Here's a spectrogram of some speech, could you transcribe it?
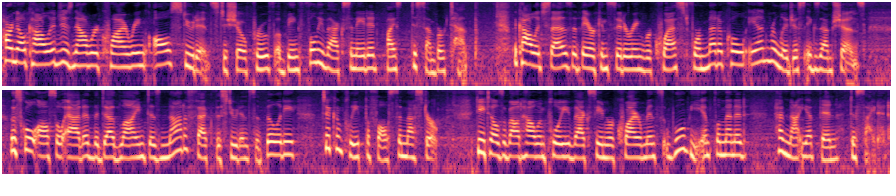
Hartnell College is now requiring all students to show proof of being fully vaccinated by December 10th. The college says that they are considering requests for medical and religious exemptions. The school also added the deadline does not affect the student's ability to complete the fall semester. Details about how employee vaccine requirements will be implemented have not yet been decided.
